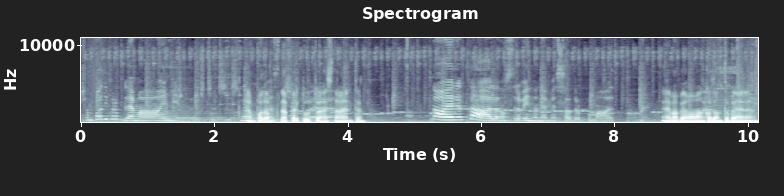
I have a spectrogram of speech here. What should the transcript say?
C'è un po' di problema in me. È un po' da- dappertutto, onestamente. No, in realtà la nostra win non è messa troppo male. Eh, vabbè, ma manco tanto bene.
